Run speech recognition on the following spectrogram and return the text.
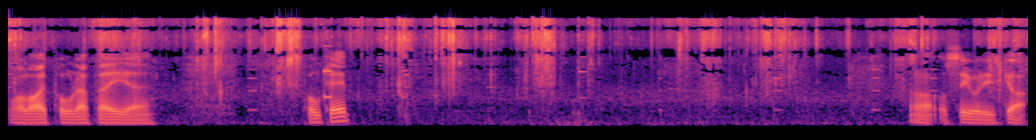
While I pulled up a uh, pull tab. Oh, we'll see what he's got.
